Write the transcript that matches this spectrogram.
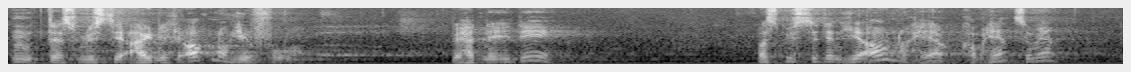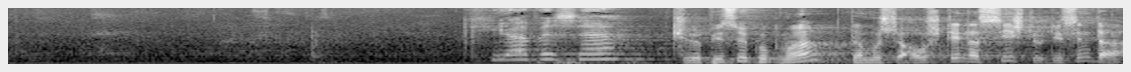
hm, das müsst ihr eigentlich auch noch hier vor? Wer hat eine Idee? Was müsste denn hier auch noch her? Komm her zu mir. Kürbisse, Kürbisse, guck mal, da musst du aufstehen, das siehst du, die sind da.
